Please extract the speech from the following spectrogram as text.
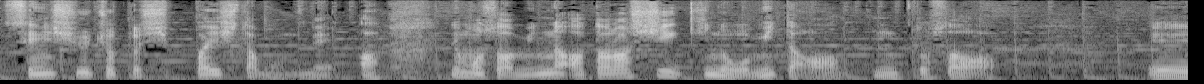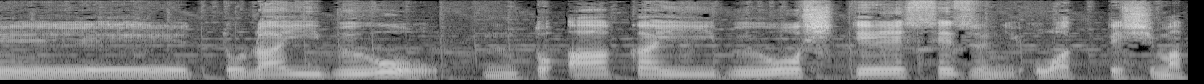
先週ちょっと失敗したもんね。あ、でもさ、みんな新しい機能見た？うんとさ、えー、っと、ライブを、うんと、アーカイブを指定せずに終わってしまっ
